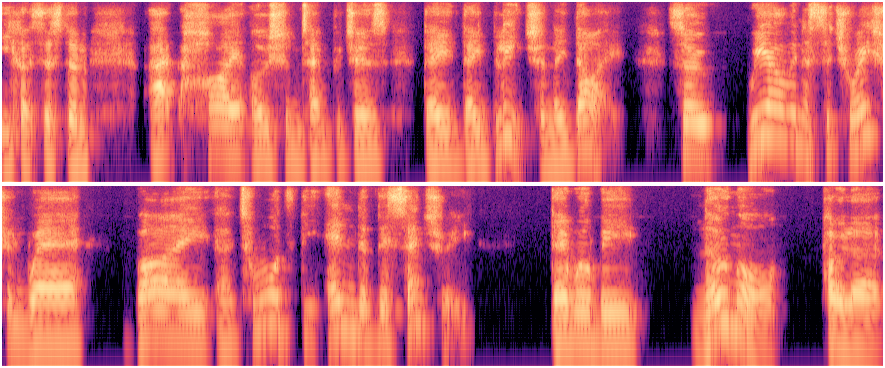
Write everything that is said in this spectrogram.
ecosystem. At high ocean temperatures, they, they bleach and they die. So we are in a situation where by uh, towards the end of this century, there will be no more polar,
